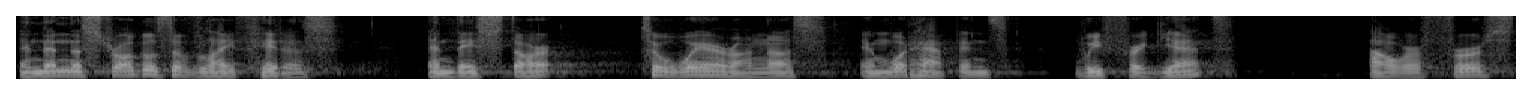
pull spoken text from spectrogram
And then the struggles of life hit us, and they start to wear on us. And what happens? We forget our first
